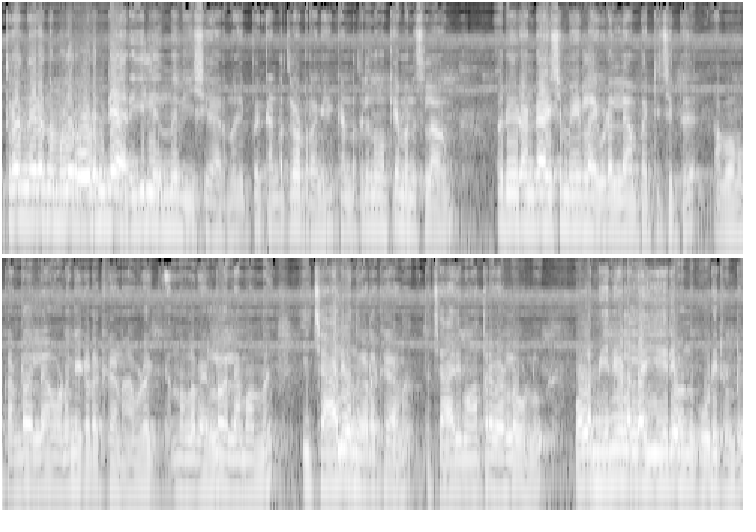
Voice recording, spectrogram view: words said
ഇത്രയും നേരം നമ്മൾ റോഡിന്റെ അരികിൽ നിന്ന് വീശുകയായിരുന്നു. ഇപ്പോൾ കണ്ടത്തിലോട്ട് ഇറങ്ങി കണ്ടത്തിൽ നോക്കിയാൽ മനസ്സിലാവും. ഒരു രണ്ടാഴ്ച മേളിലായി ഇവിടെ എല്ലാം പറ്റിച്ചിട്ട് അപ്പോൾ കണ്ടമെല്ലാം ഉണങ്ങി കിടക്കുകയാണ്. അവിടെ എന്നുള്ള വെള്ളമെല്ലാം വന്ന് ഈ ചാലി വന്ന് കിടക്കുകയാണ്. അപ്പോൾ ചാലി മാത്രമേ വെള്ളമുള്ളൂ. ഉള്ള മീനുകളെല്ലാം ഈ ഏരിയ വന്ന് കൂടിയിട്ടുണ്ട്.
